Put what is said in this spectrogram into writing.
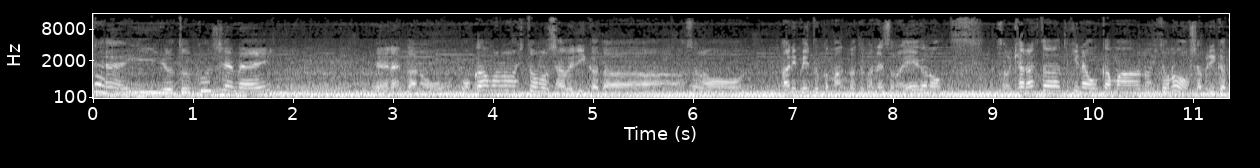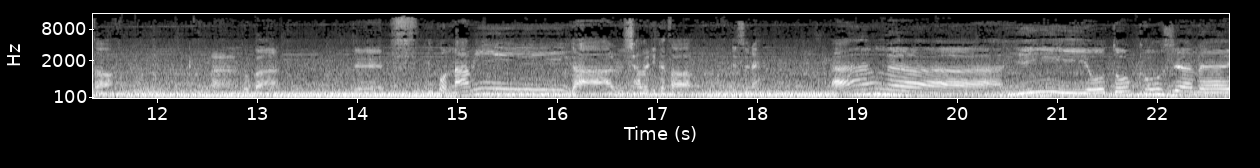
らいい男じゃない？えなんかあの岡山の人の喋り方そのアニメとか漫画とかねその映画のそのキャラクター的な岡山の人の喋り方、とかで結構波がある喋り方ですね。あらいい男じゃない？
